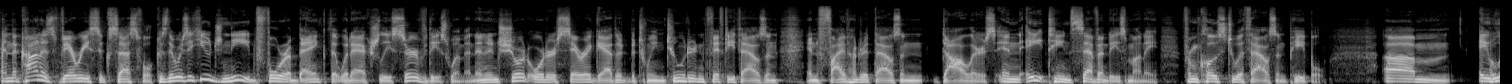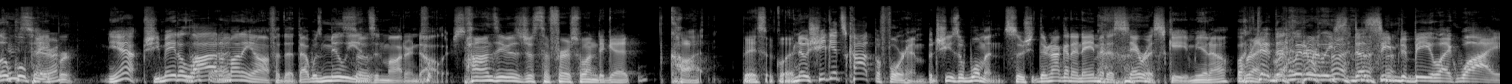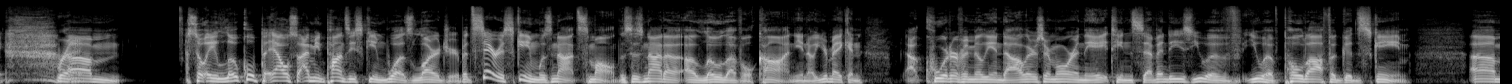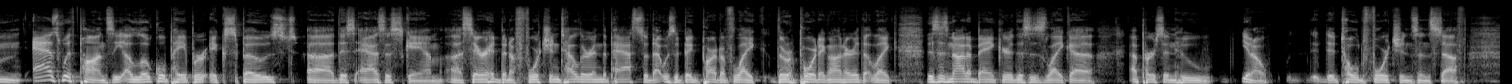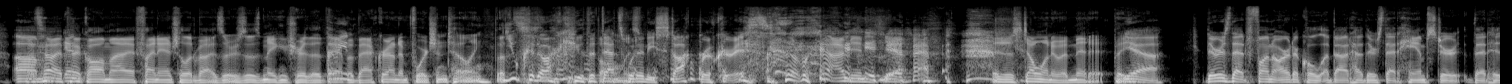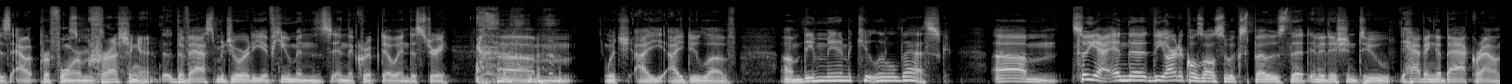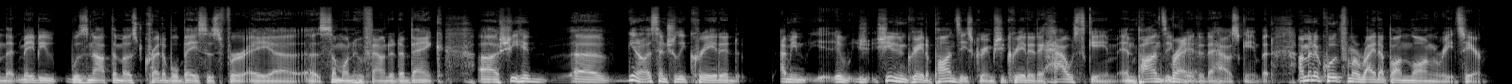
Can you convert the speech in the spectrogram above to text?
and the con is very successful because there was a huge need for a bank that would actually serve these women. And in short order, Sarah gathered between $250,000 and $500,000 in 1870s money from close to a thousand people. Um, a okay, local Sarah. paper. Yeah, she made a lot bad. of money off of that. That was millions So- in modern dollars. Ponzi was just the first one to get caught, basically. No, she gets caught before him, but she's a woman, so she, they're not going to name it a Sarah scheme. You know, like, Right, that, that literally does seem to be like why. Right. Um, so a local also, I mean, Ponzi scheme was larger, but Sarah's scheme was not small. This is not a, a low level con. You know, you're making a quarter of a million dollars or more in the 1870s. You have you have pulled off a good scheme. Um, as with Ponzi, a local paper exposed uh, this as a scam. Uh, Sarah had been a fortune teller in the past, so that was a big part of like the reporting on her. That like this is not a banker. This is like a a person who you know told fortunes and stuff. Um, That's how I and pick all my financial advisors is making sure that they I have a background in fortune telling. You could argue that that's what any stockbroker is. I mean, yeah. I just don't want to admit it, but yeah, yeah. There is that fun article about how there's that hamster that has outperformed crushing it. the vast majority of humans in the crypto industry, um, which I, I do love. Um, they even made him a cute little desk. Um, so yeah, and the the articles also expose that in addition to having a background that maybe was not the most credible basis for a uh, uh, someone who founded a bank, uh, she had uh, you know essentially created. I mean, it, she didn't create a Ponzi scheme. She created a house scheme, and Ponzi Right. created a house scheme. But I'm going to quote from a write up on Long Reads here.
